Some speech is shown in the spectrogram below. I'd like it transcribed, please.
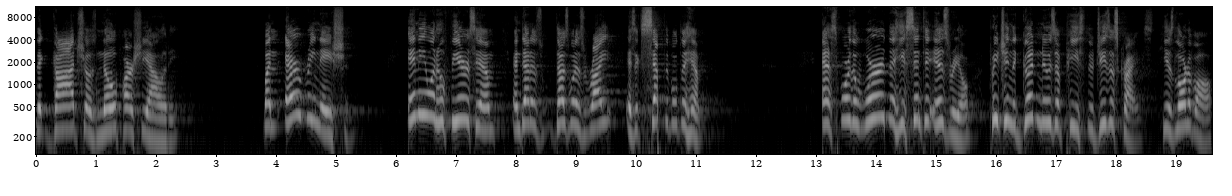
that God shows no partiality but in every nation, anyone who fears him and does, what is right is acceptable to him. As for the word that he sent to Israel, preaching the good news of peace through Jesus Christ, he is Lord of all,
